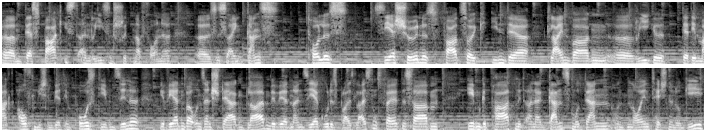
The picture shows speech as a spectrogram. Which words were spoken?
Ähm, der Spark ist ein Riesenschritt nach vorne. Äh, es ist ein ganz tolles, sehr schönes Fahrzeug in der Kleinwagenriege, der den Markt aufmischen wird im positiven Sinne. Wir werden bei unseren Stärken bleiben. Wir werden ein sehr gutes Preis-Leistungs-Verhältnis haben eben gepaart mit einer ganz modernen und neuen Technologie,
